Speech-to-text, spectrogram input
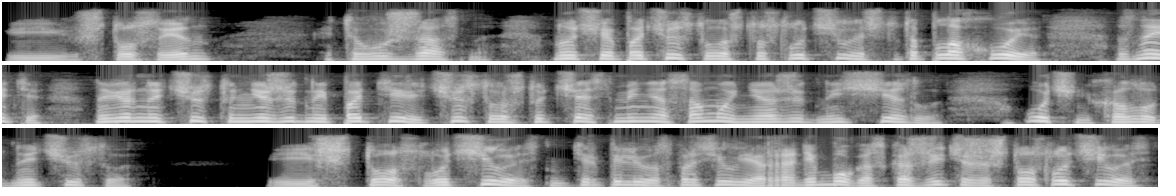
И что с Энн? Это ужасно. Ночью я почувствовала, что случилось что-то плохое. Знаете, наверное, чувство неожиданной потери, чувство, что часть меня самой неожиданно исчезла. Очень холодное чувство. «И что случилось?» – нетерпеливо спросил я. «Ради бога, скажите же, что случилось?»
